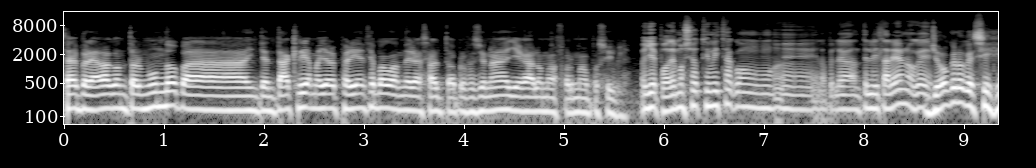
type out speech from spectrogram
¿sabes? Peleaba con todo el mundo para intentar crear mayor experiencia para cuando era salto a profesional llegar lo más formado posible. Oye, ¿podemos ser optimistas con eh, la pelea ante el italiano o qué? Yo creo que sí,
